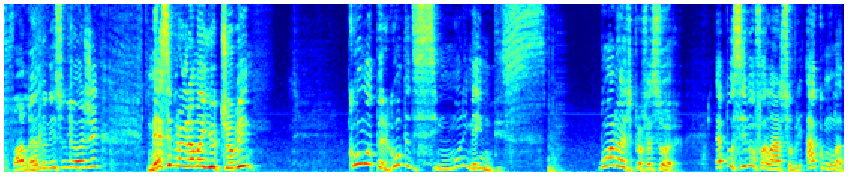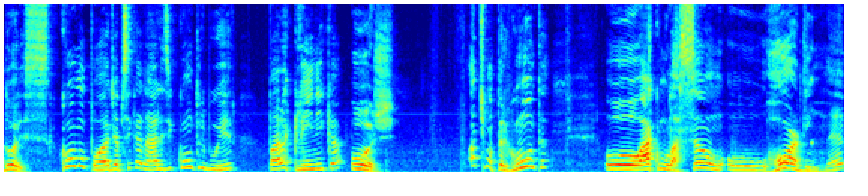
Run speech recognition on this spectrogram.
Falando Nisso de hoje, nesse programa YouTube, com a pergunta de Simone Mendes. Boa noite, professor. É possível falar sobre acumuladores? Como pode a psicanálise contribuir para a clínica hoje? Ótima pergunta. O, a acumulação, o hoarding, né,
